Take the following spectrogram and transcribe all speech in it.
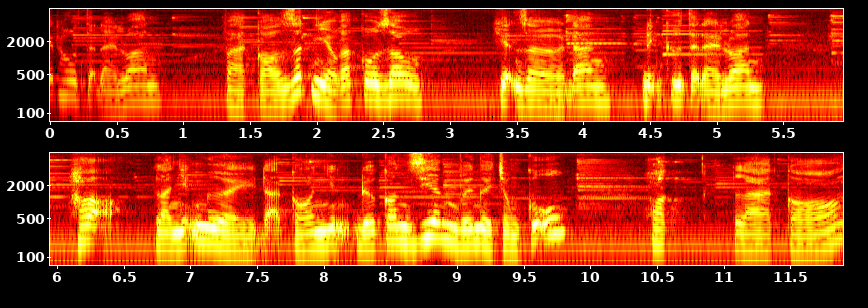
kết hôn tại Đài Loan và có rất nhiều các cô dâu hiện giờ đang định cư tại Đài Loan. Họ là những người đã có những đứa con riêng với người chồng cũ hoặc là có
